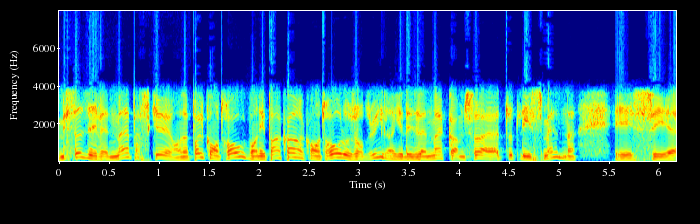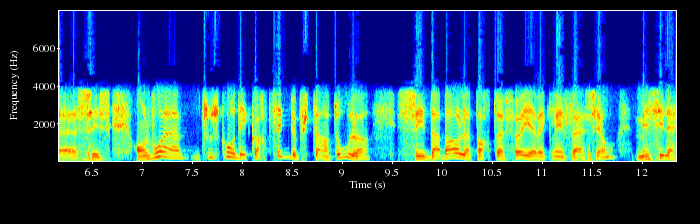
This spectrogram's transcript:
Mais ça, des événements, parce qu'on n'a pas le contrôle, on n'est pas encore en contrôle aujourd'hui. Il y a des événements comme ça toutes les semaines. Hein. et c'est, c'est, on le voit, hein, tout ce qu'on décortique depuis tantôt, là, c'est d'abord le portefeuille avec l'inflation mais c'est la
